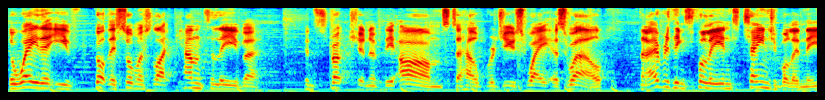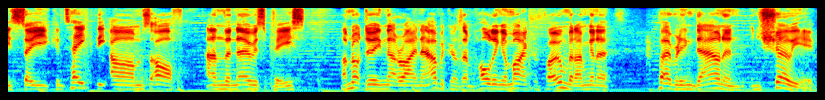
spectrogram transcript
the way that you've got this almost like cantilever construction of the arms to help reduce weight as well. Now everything's fully interchangeable in these, so you can take the arms off and the nose piece. I'm not doing that right now because I'm holding a microphone, but I'm going to put everything down and, and show you.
